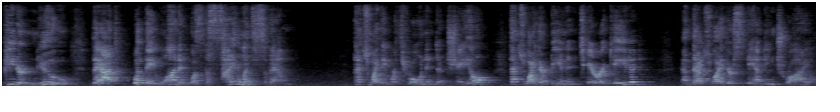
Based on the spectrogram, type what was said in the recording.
Peter knew that what they wanted was to silence them. That's why they were thrown into jail. That's why they're being interrogated. And that's why they're standing trial.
